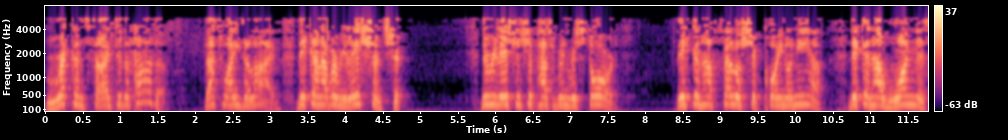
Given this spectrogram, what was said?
reconciled to the Father. That's why he's alive. They can have a relationship. The relationship has been restored. They can have fellowship, koinonia. They can have oneness.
